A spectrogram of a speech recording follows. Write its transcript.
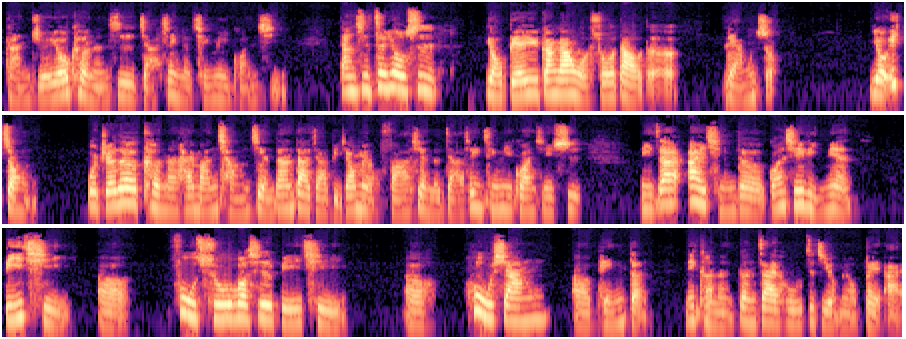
感觉有可能是假性的亲密关系，但是这又是有别于刚刚我说到的两种，有一种。我觉得可能还蛮常见，但大家比较没有发现的假性亲密关系是，你在爱情的关系里面，比起呃付出或是比起呃互相呃平等，你可能更在乎自己有没有被爱，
